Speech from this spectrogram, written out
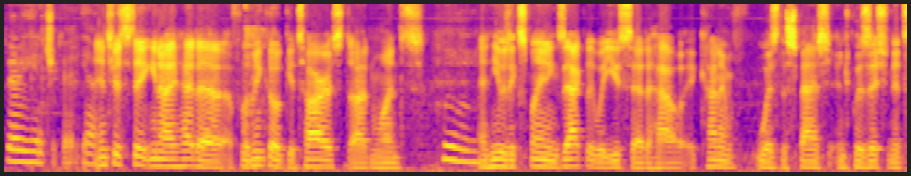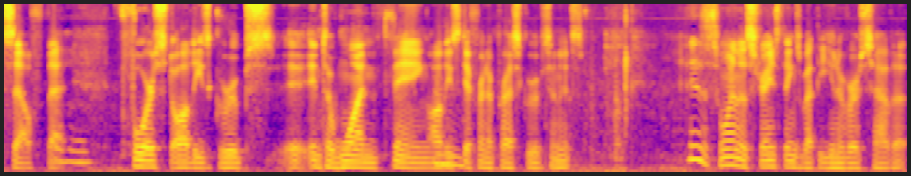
Very intricate. Yeah. Interesting. You know, I had a, a flamenco guitarist on once, hmm. and he was explaining exactly what you said. How it kind of was the Spanish Inquisition itself that. Mm-hmm. Forced all these groups into one thing, all mm-hmm. these different oppressed groups, and it's it is one of the strange things about the universe how the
